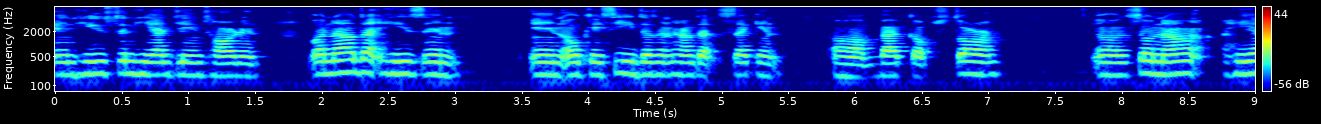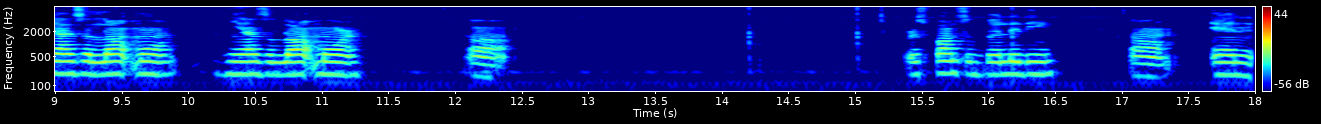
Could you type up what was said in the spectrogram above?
in Houston, he had James Harden. But now that he's in in OKC, he doesn't have that second uh, backup star. Uh, so now he has a lot more. He has a lot more uh, responsibility, um, and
